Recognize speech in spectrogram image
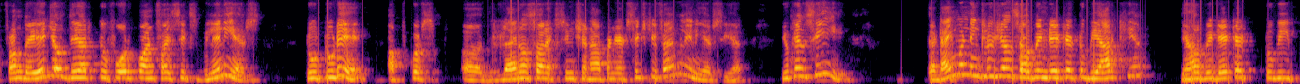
from the age of the Earth to 4.56 billion years to today. Of course, uh, the dinosaur extinction happened at 65 million years here. You can see the diamond inclusions have been dated to be Archean. They have been dated to be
